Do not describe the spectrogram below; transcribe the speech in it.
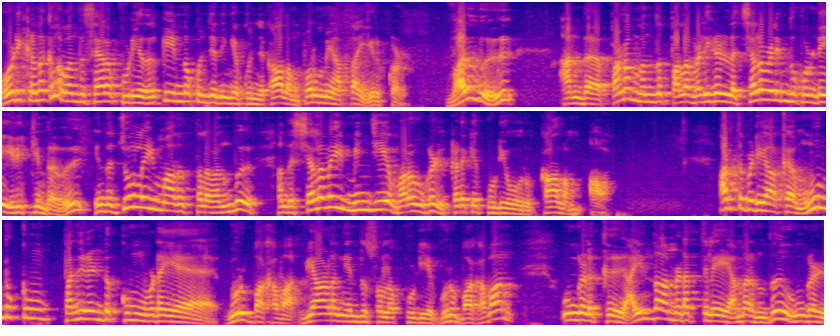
கோடிக்கணக்கில் வந்து சேரக்கூடியதற்கு இன்னும் கொஞ்சம் நீங்கள் கொஞ்சம் காலம் பொறுமையாக தான் இருக்கணும். வருது அந்த பணம் வந்து பல வழிகளில் செலவழிந்து கொண்டே இருக்கின்றது. இந்த ஜூலை மாதத்தில் வந்து அந்த செலவை மிஞ்சிய வரவுகள் கிடைக்கக்கூடிய ஒரு காலம் ஆகும். அடுத்தபடியாக மூன்றுக்கும் பன்னிரெண்டுக்கும் உடைய குரு பகவான் வியாழன் என்று சொல்லக்கூடிய குரு பகவான் உங்களுக்கு ஐந்தாம் இடத்திலே அமர்ந்து உங்கள்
